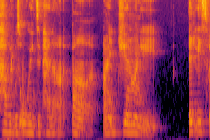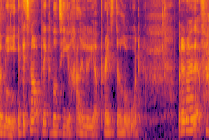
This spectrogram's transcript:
how it was all going to pan out. But I genuinely, at least for me, if it's not applicable to you, hallelujah, praise the Lord. But I know that for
